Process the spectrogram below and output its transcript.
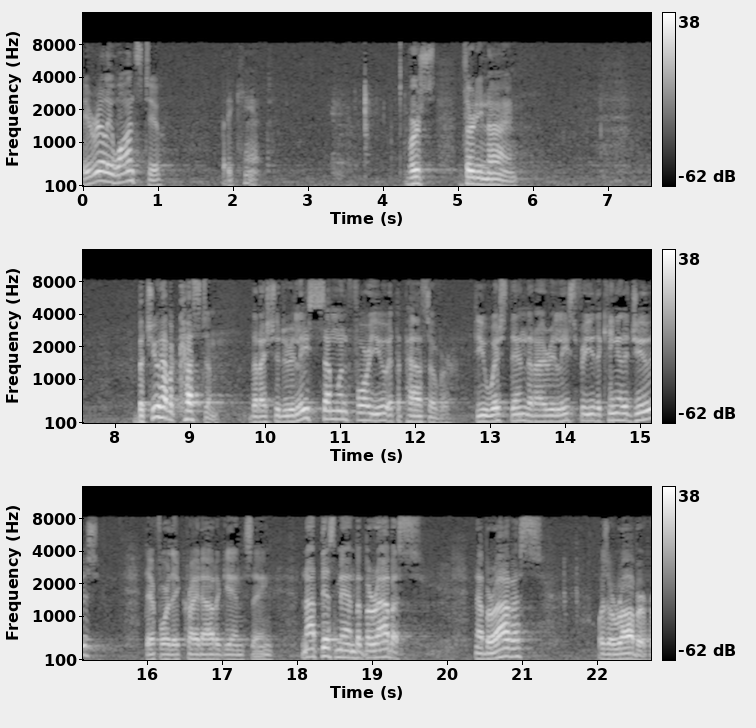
He really wants to, but he can't. Verse 39 But you have a custom that I should release someone for you at the Passover. Do you wish then that I release for you the king of the Jews? Therefore they cried out again, saying, Not this man, but Barabbas. Now Barabbas was a robber.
